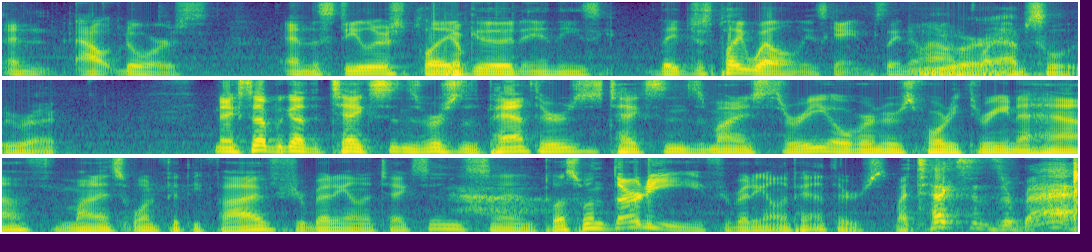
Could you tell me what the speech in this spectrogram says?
and outdoors. And the Steelers play Yep. good in these. They just play well in these games. They know how You to are play. absolutely right. Next up, we got the Texans versus the Panthers. Texans minus three, over under is 43 and a half, minus 155 if you're betting on the Texans, and plus 130 if you're betting on the Panthers. My Texans are back.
